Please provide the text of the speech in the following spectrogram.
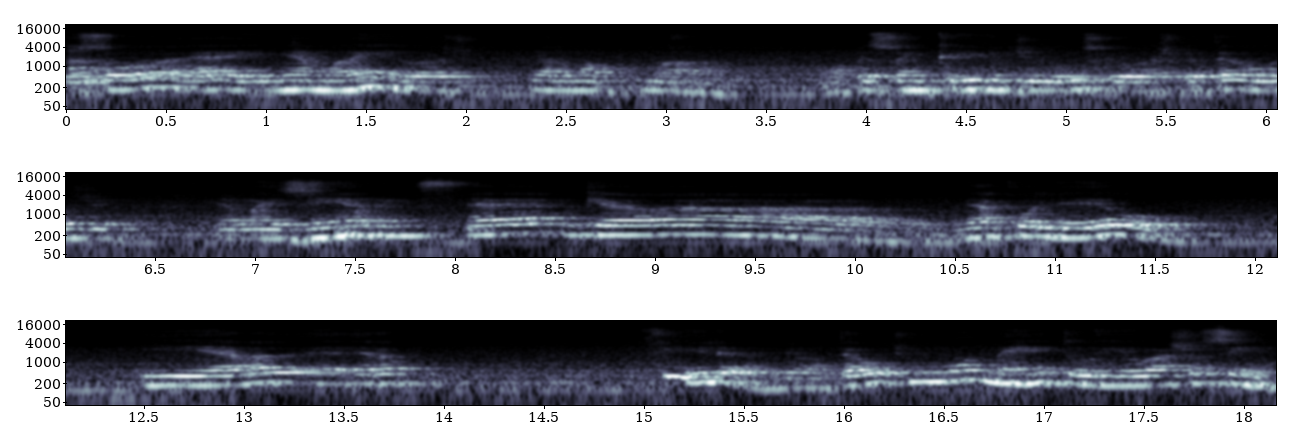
Eu sou, é, e minha mãe, eu acho que ela é uma, uma, uma pessoa incrível de luz, que eu acho que até hoje, minha mãezinha. É, porque ela me acolheu e ela é- era filha, até o último momento. E eu acho assim,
